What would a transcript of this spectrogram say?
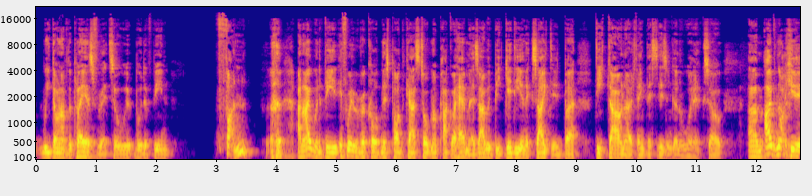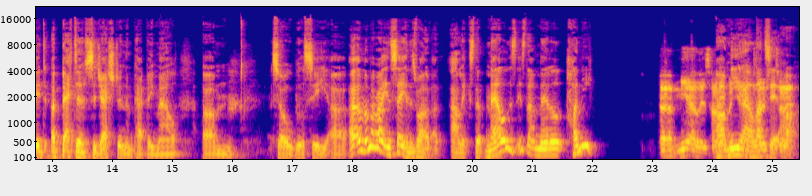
we don't have the players for it. So it would have been fun. and I would be, if we were recording this podcast talking about Paco Jémez, I would be giddy and excited, but deep down, I would think this isn't going to work. So, um, I've not heard a better suggestion than Pepe Mel. Um, so we'll see. Uh, am, am I right in saying as well, Alex, that Mel is, is that Mel honey? Uh, Miel is honey. Ah, but yeah, Miel, that's it. Ah.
